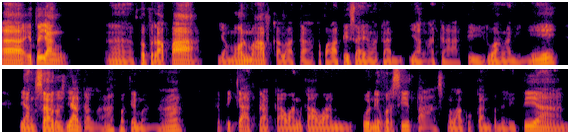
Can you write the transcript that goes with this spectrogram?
uh, itu yang uh, beberapa ya mohon maaf kalau ada kepala desa yang akan yang ada di ruangan ini yang seharusnya adalah bagaimana ketika ada kawan-kawan universitas melakukan penelitian,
